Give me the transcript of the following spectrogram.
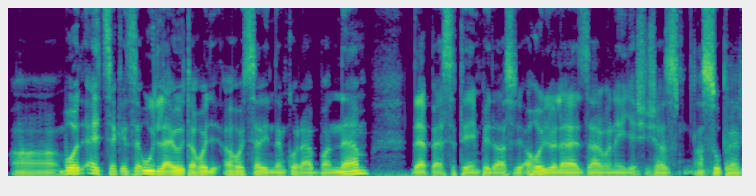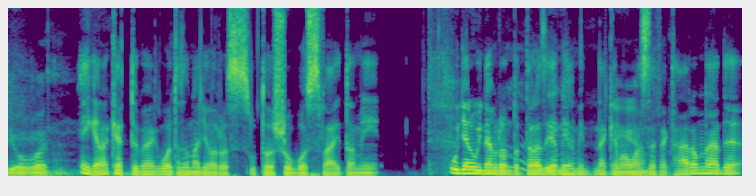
a, volt egyszer, egyszer úgy leült, ahogy, ahogy szerintem korábban nem, de persze tény például az, hogy ahogy le lett zárva a négyes is, az, az szuper jó volt. Igen, a kettőben meg volt az a nagyon rossz utolsó boss fight, ami ugyanúgy nem rontott el az élményt, mint nekem Igen. a Mass Effect 3-nál, de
